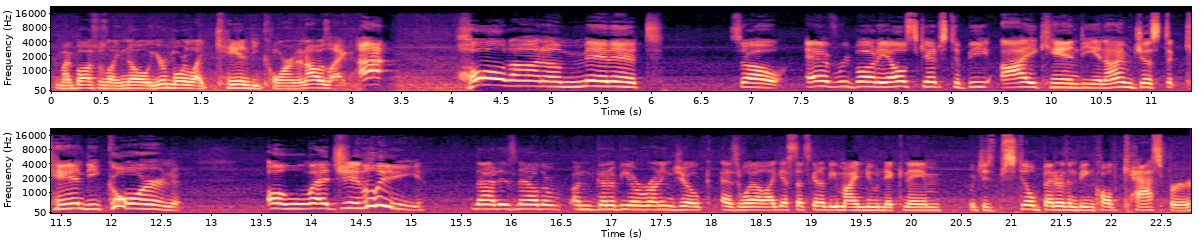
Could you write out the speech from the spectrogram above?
And my boss was like, no, you're more like candy corn. And I was like, ah, hold on a minute. So everybody else gets to be eye candy, and I'm just a candy corn. Allegedly that is now the uh, going to be a running joke as well. I guess that's going to be my new nickname, which is still better than being called Casper,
